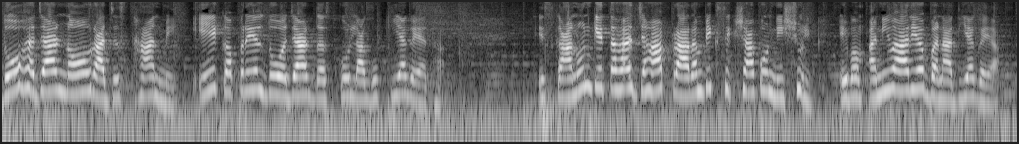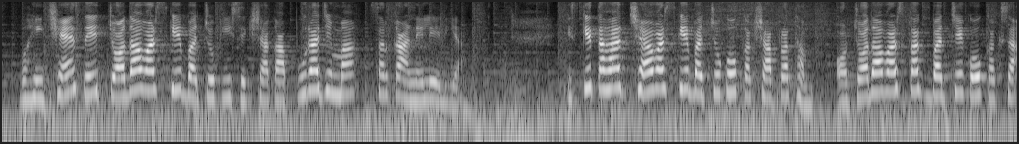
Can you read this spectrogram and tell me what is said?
2009 राजस्थान में 1 अप्रैल 2010 को लागू किया गया था। इस कानून के तहत जहाँ प्रारंभिक शिक्षा को निशुल्क एवं अनिवार्य बना दिया गया वहीं 6 से 14 वर्ष के बच्चों की शिक्षा का पूरा जिम्मा सरकार ने ले लिया। इसके तहत 6 वर्ष के बच्चों को कक्षा प्रथम और 14 वर्ष तक बच्चे को कक्षा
